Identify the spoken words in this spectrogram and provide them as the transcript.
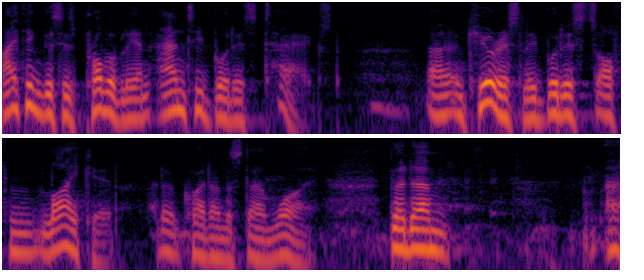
I think this is probably an anti Buddhist text. Uh, and curiously, Buddhists often like it. I don't quite understand why. But um,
